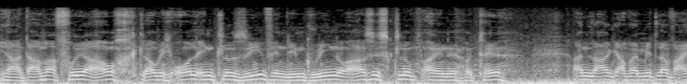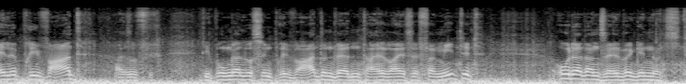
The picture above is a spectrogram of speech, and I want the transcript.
Ja, da war früher auch, glaube ich, all inklusiv in dem Green Oasis Club eine Hotelanlage, aber mittlerweile privat. Also die Bungalows sind privat und werden teilweise vermietet oder dann selber genutzt.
